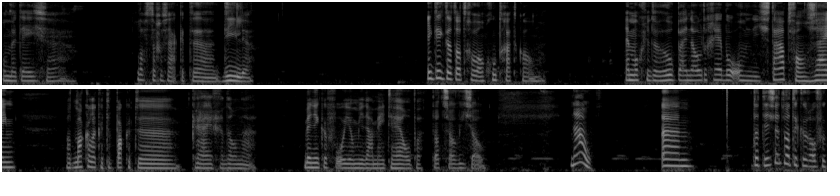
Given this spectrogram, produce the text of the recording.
om met deze lastige zaken te dealen. Ik denk dat dat gewoon goed gaat komen. En mocht je er hulp bij nodig hebben om die staat van zijn wat makkelijker te pakken te krijgen, dan uh, ben ik er voor je om je daarmee te helpen. Dat sowieso. Nou, um, dat is het wat ik erover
